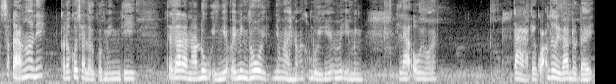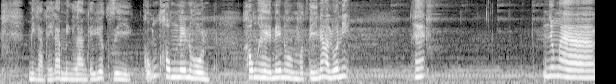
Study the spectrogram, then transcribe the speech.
sắc đáng hơn ấy còn đó, câu trả lời của mình thì thật ra là nó đủ ý nghĩa với mình thôi, nhưng mà nó không đủ ý nghĩa với mình. Mình là ôi ôi, cả cái quãng thời gian được đấy, mình cảm thấy là mình làm cái việc gì cũng không nên hồn, không hề nên hồn một tí nào luôn ý. Thế. Nhưng mà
